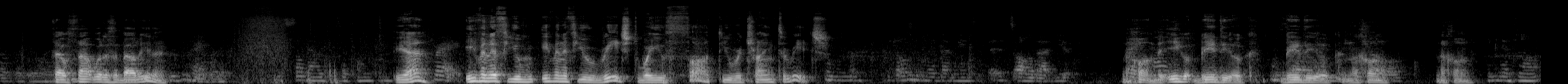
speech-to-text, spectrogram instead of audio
not what you want. that's not what it's about either. Mm-hmm. Right. It's so now disappointing. Yeah. Right. Even if you even if you reached where you thought you were trying to reach. But ultimately, that means it's all about you. Nachon, the ego, bediuk, bediuk, nachon, So, nachon. Even if not.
